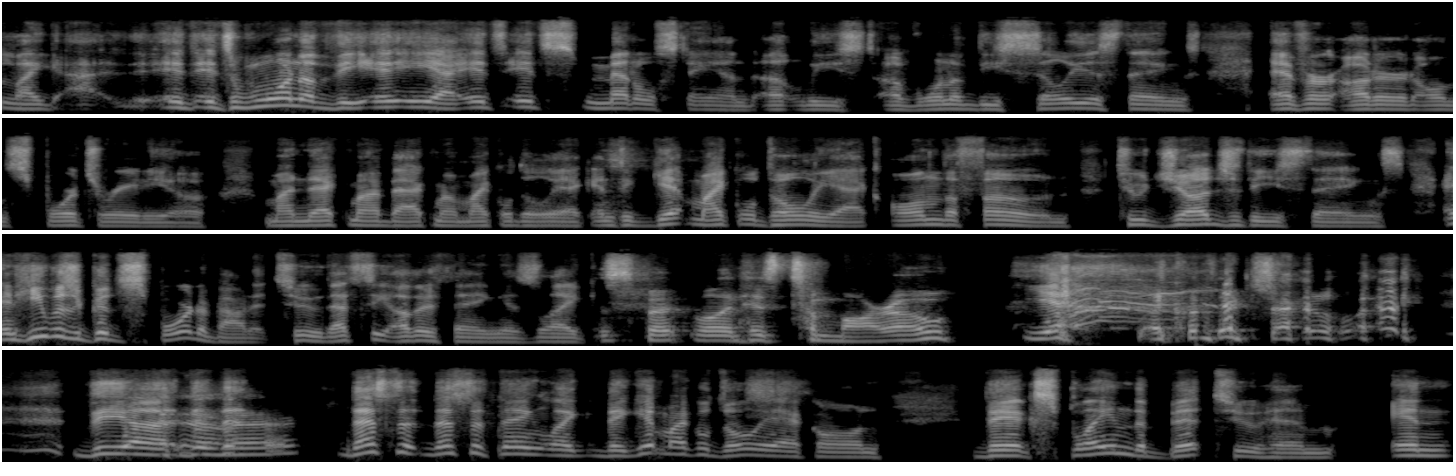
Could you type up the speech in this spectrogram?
like. It, it's one of the it- yeah. It's it's metal stand at least of one of the silliest things ever uttered on sports radio. My neck, my back, my Michael Doliak, and to get Michael Doliak on the phone to judge these things, and he was a good sport about it too. That's the other thing is like but well in his tomorrow yeah. like when they try to the uh the, the, that's the that's the thing like they get michael doliak on they explain the bit to him and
